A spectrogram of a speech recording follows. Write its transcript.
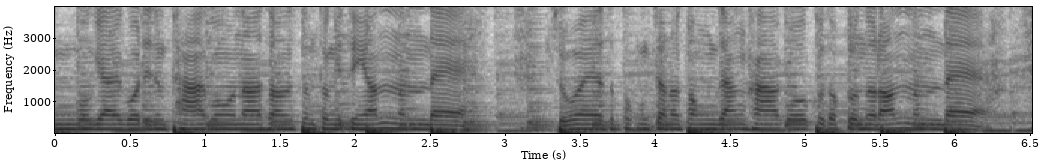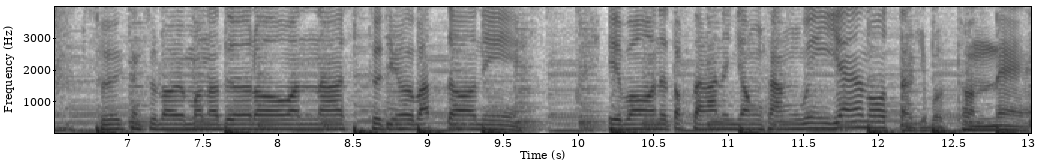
더보기 알고리즘 타고 나선 숨통이 튀었는데 조회에서 폭풍처럼 성장하고 구독도 늘었는데 수익 창출 얼마나 들어왔나 스튜디오 봤더니 이번에 떡상하는 영상 위에 노딱이 붙었네.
